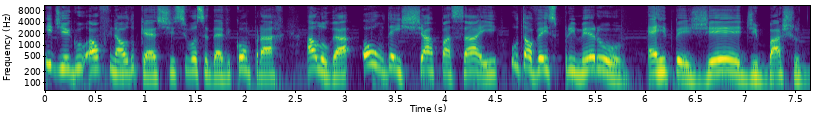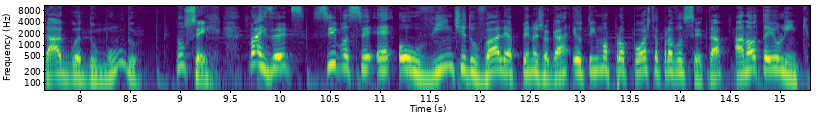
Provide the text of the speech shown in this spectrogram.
e digo ao final do cast se você deve comprar, alugar ou deixar passar aí o talvez primeiro RPG debaixo d'água do mundo? Não sei. Mas antes, se você é ouvinte do Vale a Pena Jogar, eu tenho uma proposta para você, tá? Anota aí o link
